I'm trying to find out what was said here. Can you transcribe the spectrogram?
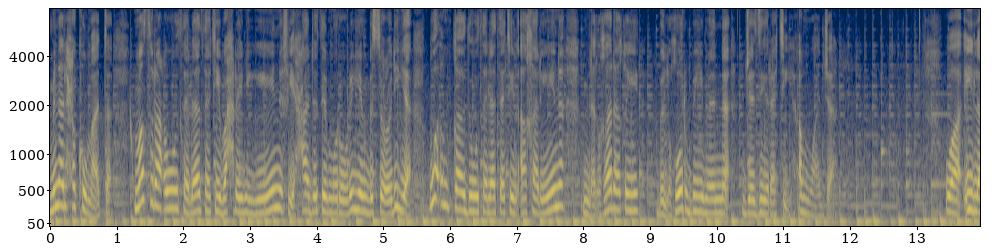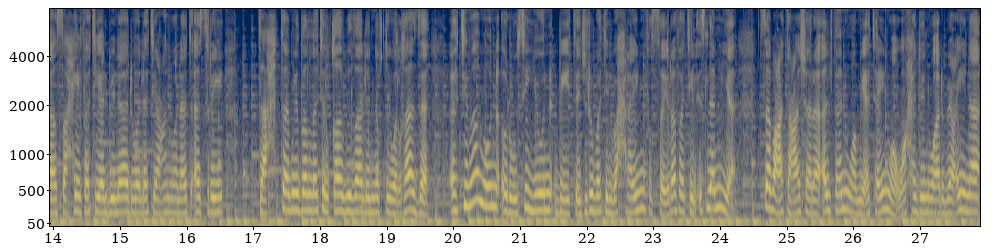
من الحكومات. مصرع ثلاثة بحرينيين في حادث مروري بالسعودية وإنقاذ ثلاثة آخرين من الغرق بالغرب من جزيرة أمواج. وإلى صحيفة البلاد والتي عنونت أسري تحت مظلة القابضة للنفط والغاز. اهتمام روسي بتجربة البحرين في الصيرفة الإسلامية. 17241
